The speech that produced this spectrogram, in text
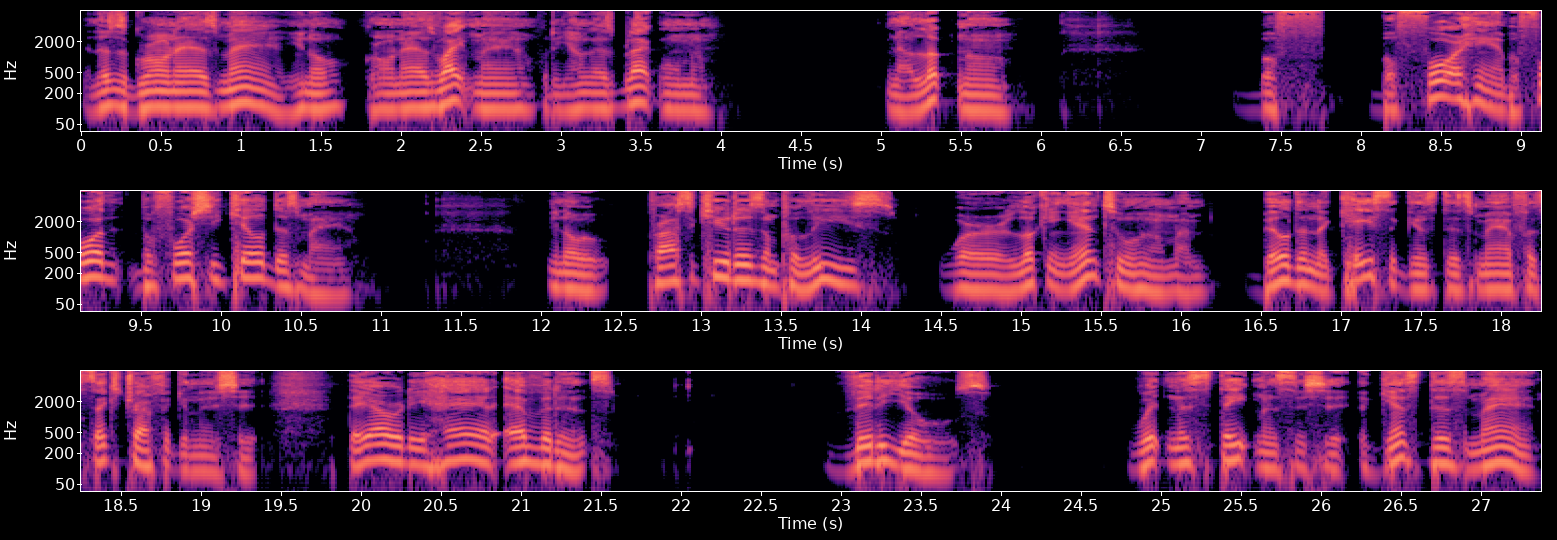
And this is a grown ass man, you know, grown ass white man with a young ass black woman. Now look, no. Bef- beforehand, before before she killed this man, you know, prosecutors and police were looking into him and building a case against this man for sex trafficking and shit. They already had evidence, videos, witness statements and shit against this man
